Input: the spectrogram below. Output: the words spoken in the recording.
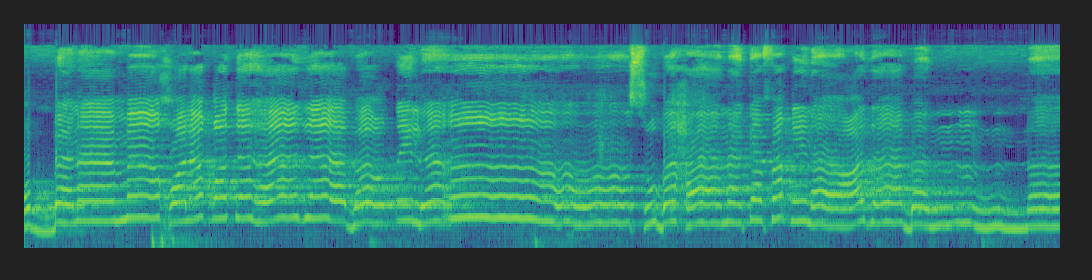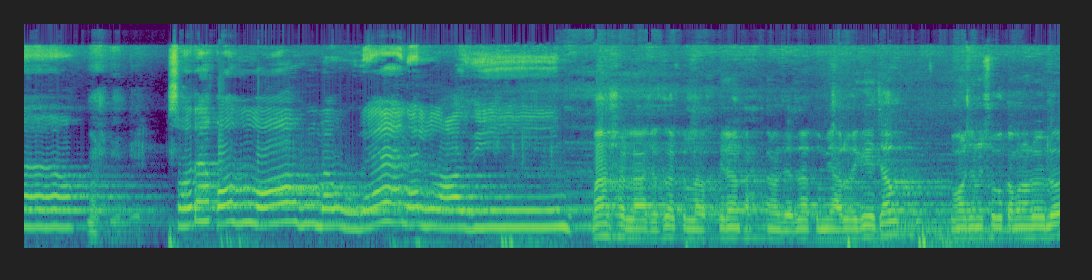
ربنا ما خلقت هذا باطلا سبحانك فقنا عذاب النار صدق الله مولانا العظيم মাশাআল্লাহ জাযাকাল্লাহ ফিরান আহসানাল জাযা তুমি আরো এগিয়ে যাও তোমার জন্য শুভকামনা রইলো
